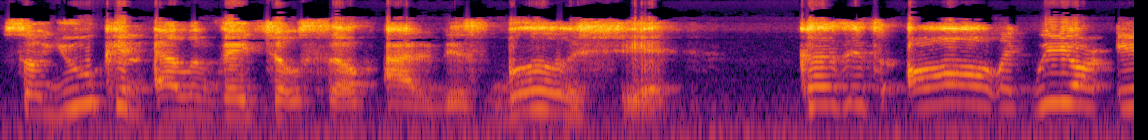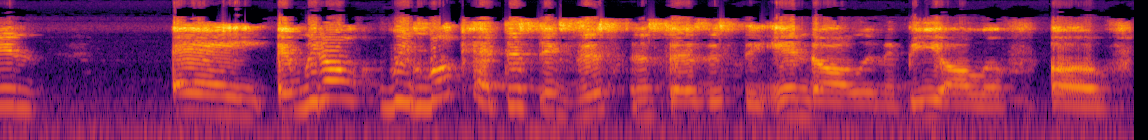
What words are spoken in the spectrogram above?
so you can elevate yourself out of this bullshit. Cause it's all like we are in a and we don't we look at this existence as it's the end all and the be all of of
